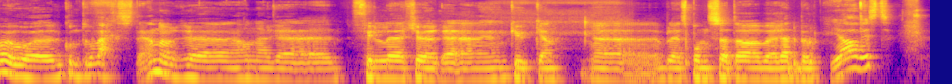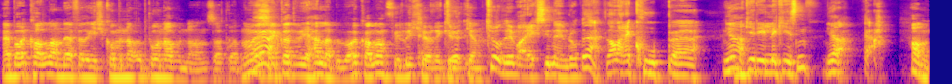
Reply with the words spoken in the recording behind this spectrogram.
var jo uh, kontrovers det når uh, han her fyllekjørekuken ble sponset av Red Bull. Ja visst. Jeg bare kaller han det fordi jeg ikke kommer på navnet hans akkurat nå. Jeg Ja. tenker at vi heller bør bare kalle han Tro, fyllekjørekuken. trodde vi bare ikke skulle name-droppe det. Den det Coop uh, Ja. Ja, Ja. han.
